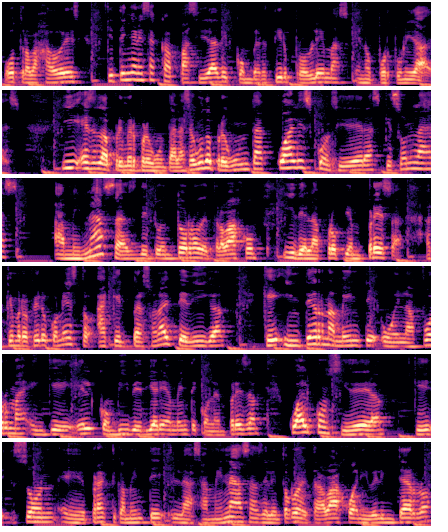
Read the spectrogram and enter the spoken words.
o trabajadores que tengan esa capacidad de convertir problemas en oportunidades. Y esa es la primera pregunta. La segunda pregunta, ¿cuáles consideras que son las amenazas de tu entorno de trabajo y de la propia empresa. ¿A qué me refiero con esto? A que el personal te diga que internamente o en la forma en que él convive diariamente con la empresa, cuál considera que son eh, prácticamente las amenazas del entorno de trabajo a nivel interno,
